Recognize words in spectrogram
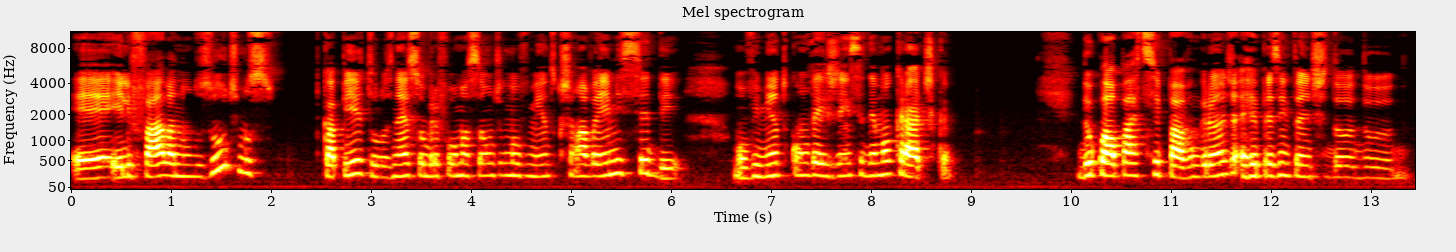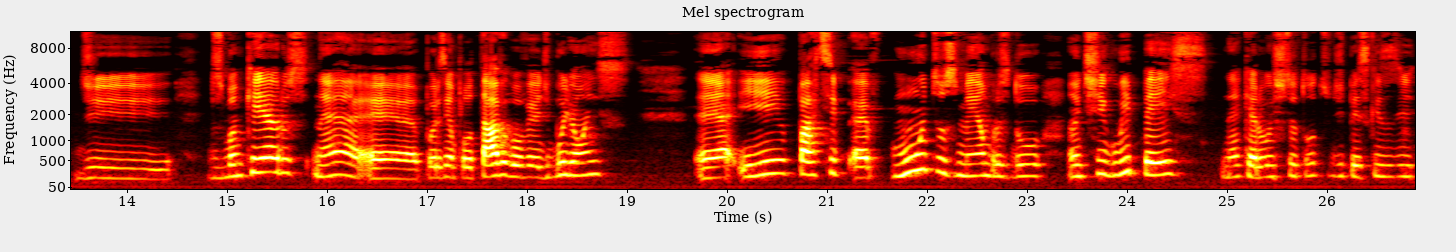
É, ele fala num dos últimos capítulos né, sobre a formação de um movimento que chamava MCD Movimento Convergência Democrática do qual participavam grandes representantes do, do- de, dos banqueiros, né, é, por exemplo, Otávio Gouveia de Bulhões, é, e é, muitos membros do antigo IPES, né, que era o Instituto de Pesquisas e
